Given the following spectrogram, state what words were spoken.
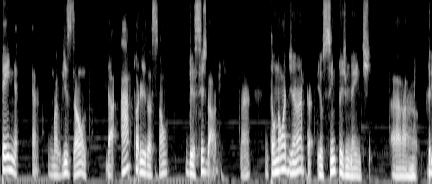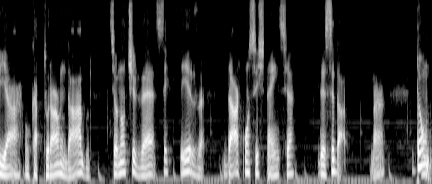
tenha uma visão da atualização desses dados. Né? Então não adianta eu simplesmente uh, criar ou capturar um dado se eu não tiver certeza da consistência desse dado. Né? Então,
